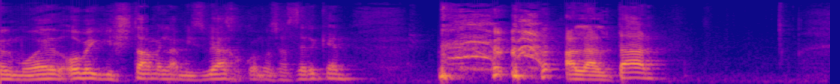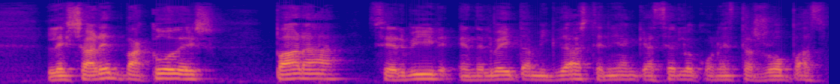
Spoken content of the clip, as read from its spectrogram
el Moed, o Begishtam el Amisbeajo, cuando se acerquen al altar, le Sharet Bakodesh, para servir en el Beit Amigdash, tenían que hacerlo con estas ropas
